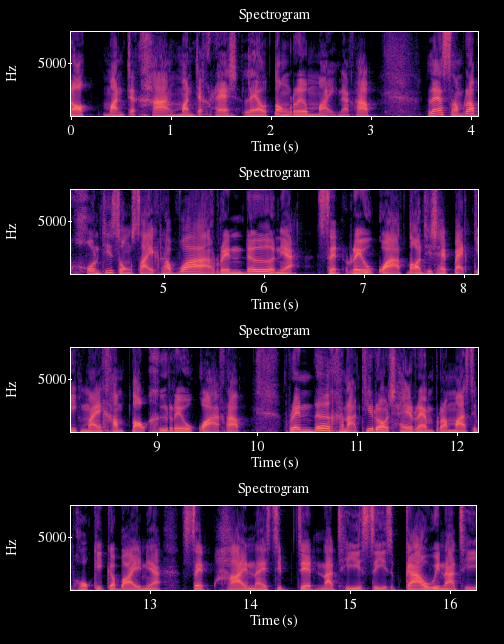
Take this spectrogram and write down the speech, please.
น็อกมันจะค้างมันจะแครชแล้วต้องเริ่มใหม่นะครับ และสำหรับคนที่สงสัยครับว่าเรนเดอร์เนี่ยเสร็จเร็วกว่าตอนที่ใช้ 8 กิกไหมคำตอบคือเร็วกว่าครับ เรนเดอร์ขณะที่เราใช้แรมประมาณ 16 กิกะไบต์เนี่ย เสร็จภายใน 17 นาที 49 วินาที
